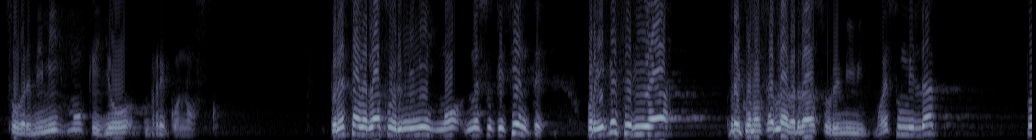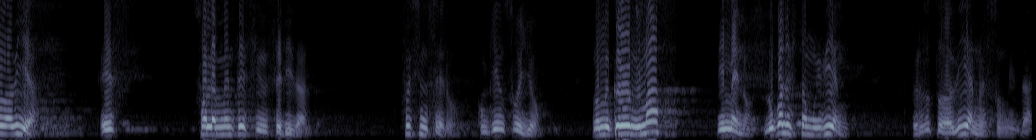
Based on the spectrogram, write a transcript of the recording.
sobre mí mismo que yo reconozco. Pero esta verdad sobre mí mismo no es suficiente, porque ¿qué sería reconocer la verdad sobre mí mismo. ¿Es humildad? Todavía. Es solamente sinceridad. Soy sincero. ¿Con quién soy yo? No me creo ni más ni menos, lo cual está muy bien. Pero eso todavía no es humildad.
